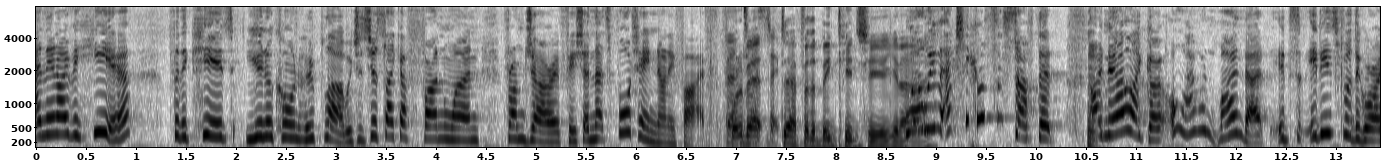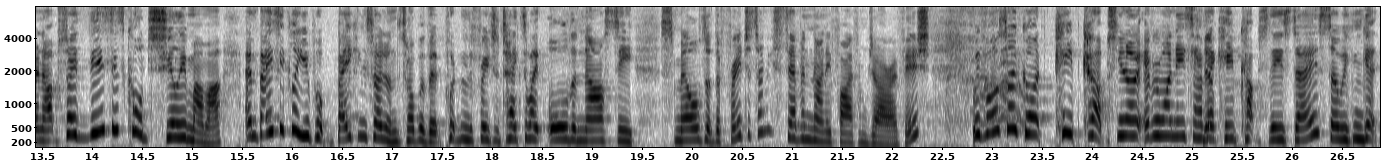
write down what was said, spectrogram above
And then over here for the kids, Unicorn Hoopla, which is just like a fun one from Gyrofish, and that's fourteen ninety five. What about uh, for the big kids here? You know, Well, we've actually got stuff that I now like go, oh, I wouldn't mind that. It's it is for the grown up. So this is called Chili Mama, and basically you put baking soda on the top of it, put it in the fridge, it takes away all the nasty smells of the fridge. It's only seven ninety five from Gyrofish. We've also got keep cups. You know, everyone needs to have Yep. their keep cups these days, so we can get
